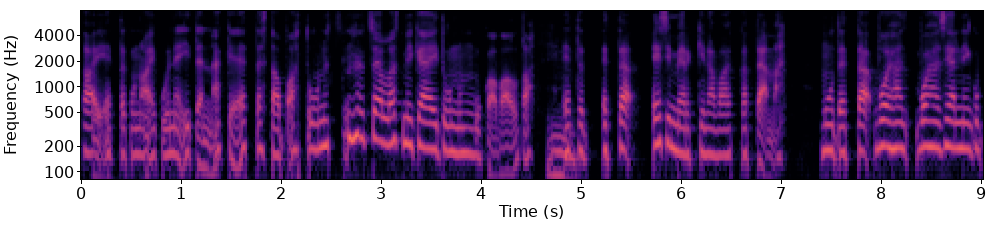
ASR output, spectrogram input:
tai että kun aikuinen itse näkee, että tässä tapahtuu nyt, nyt sellaista, mikä ei tunnu mukavalta. Mm. Että, että esimerkkinä vaikka tämä. Mutta että voihan, voihan siellä niinku,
